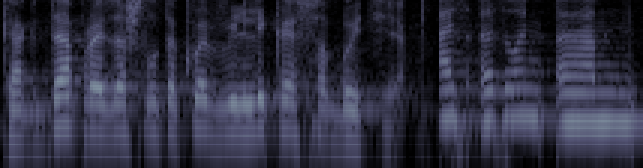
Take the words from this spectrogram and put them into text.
Когда произошло такое великое событие, Als äh, so ein ähm,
